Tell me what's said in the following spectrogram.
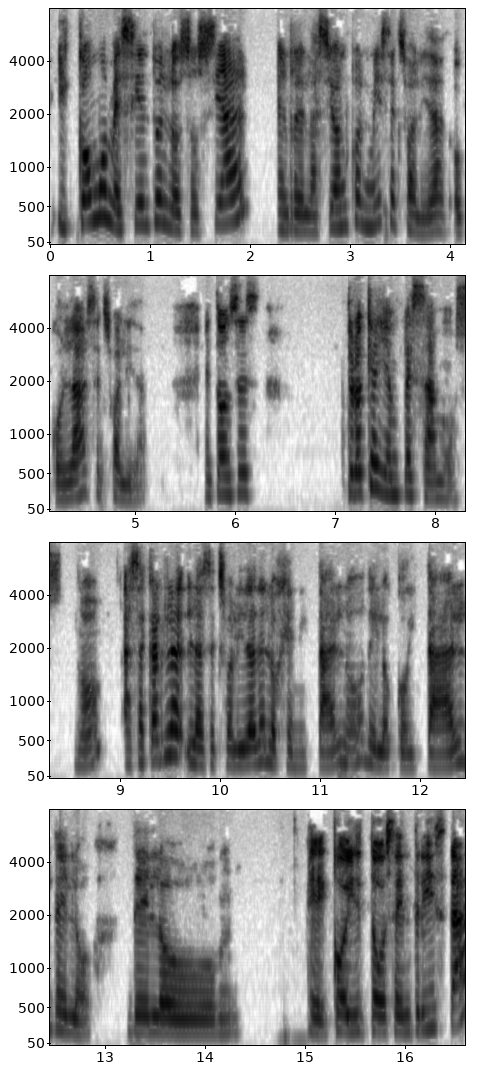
Y cómo me siento en lo social en relación con mi sexualidad o con la sexualidad. Entonces, creo que ahí empezamos, ¿no? A sacar la, sexualidad de lo genital, ¿no? De lo coital, de lo, de eh, coitocentrista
